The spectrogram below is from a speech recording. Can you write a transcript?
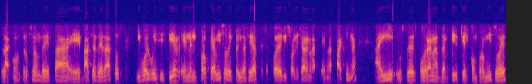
la construcción de esta eh, base de datos y vuelvo a insistir en el propio aviso de privacidad que se puede visualizar en la, en la página, ahí ustedes podrán advertir que el compromiso es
